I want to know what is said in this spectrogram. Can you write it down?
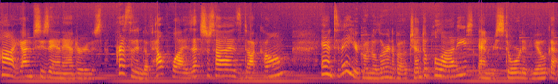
Hi, I'm Suzanne Andrews, president of HealthWiseExercise.com, and today you're going to learn about gentle Pilates and restorative yoga.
